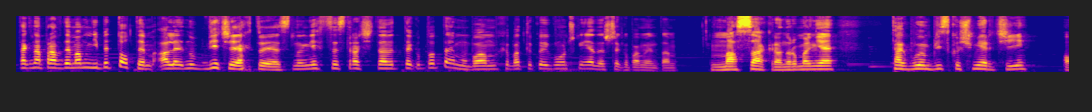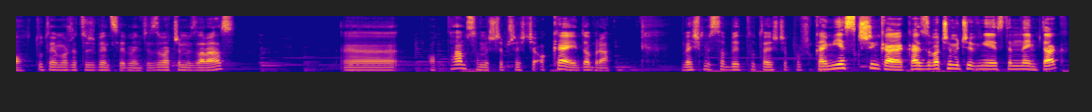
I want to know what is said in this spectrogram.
tak naprawdę mam niby totem, ale no wiecie jak to jest. No nie chcę stracić nawet tego totemu, bo mam chyba tylko i wyłącznie jeden, z czego pamiętam. Masakra, normalnie tak byłem blisko śmierci. O, tutaj może coś więcej będzie, zobaczymy zaraz. Eee, o, tam są jeszcze przejścia. Okej, dobra. Weźmy sobie tutaj jeszcze poszukajmy. Jest skrzynka jakaś, zobaczymy czy w niej jest ten name tag.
